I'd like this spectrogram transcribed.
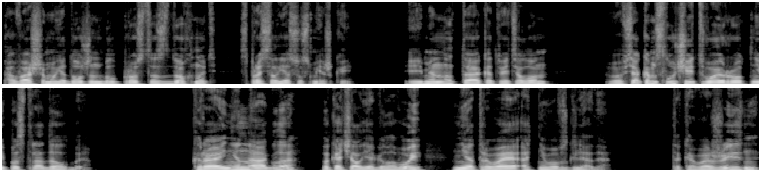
«По-вашему, я должен был просто сдохнуть?» — спросил я с усмешкой. «Именно так», — ответил он. «Во всяком случае, твой род не пострадал бы». «Крайне нагло», — покачал я головой, не отрывая от него взгляда. «Такова жизнь»,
